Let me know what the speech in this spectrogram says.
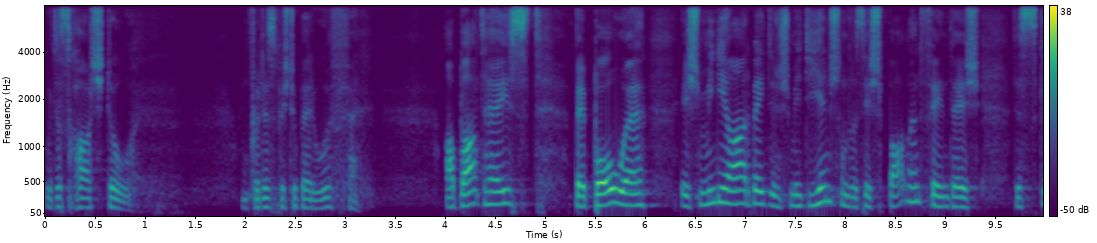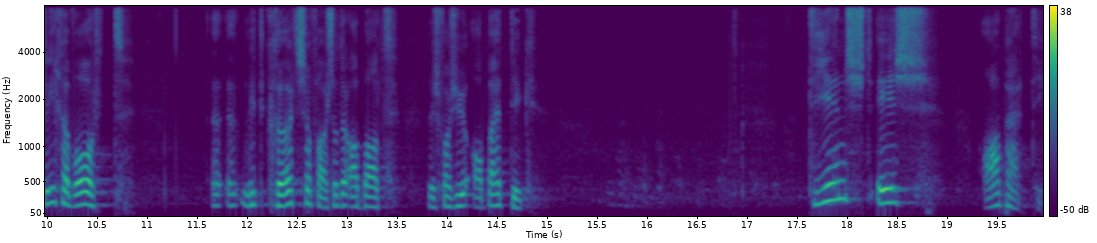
Und das kannst du. Und für das bist du berufen. Abad heisst, bebauen ist meine Arbeit, ist mein Dienst. Und was ich spannend finde, ist, dass das gleiche Wort, äh, äh mit gehört schon fast, oder Abad, das ist fast wie Anbetung. Dienst ist Anbetung.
